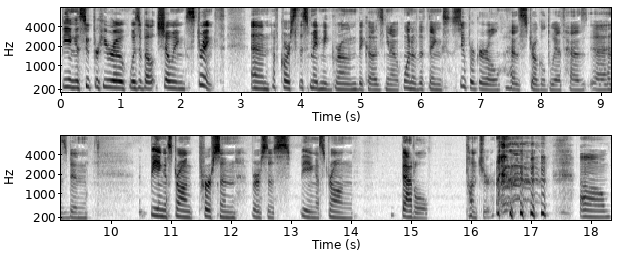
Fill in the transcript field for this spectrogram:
being a superhero was about showing strength, and of course this made me groan because you know one of the things Supergirl has struggled with has uh, has been being a strong person versus being a strong battle puncher. um,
